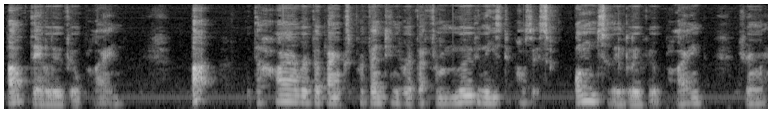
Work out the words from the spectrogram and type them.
above the alluvial plain, but with the higher river banks preventing the river from moving these deposits onto the alluvial plain during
